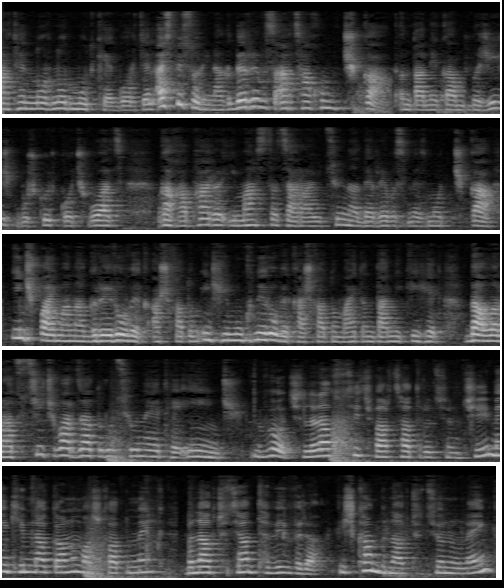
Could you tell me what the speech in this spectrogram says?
արդեն նոր-նոր մուտք է գործել։ Այսպես օրինակ, դեռևս Արցախում չկա ընտանեկան բժիշկ, բուժքույր կոչված գաղափարը, իմաստը, ծառայությունը դեռևս մեզ մոտ չկա։ Ինչ պայմանագրերով եք աշխատում, ինչ հիմունքներով եք աշխատում այդ ընտանիքի հետ։ Դա լրացուցիչ վարձատրություն է, թե ինչ։ Ոչ, լրացուցիչ վարձատրություն չի։ Մենք հիմնականում աշխատում ենք բնակչության թվի վրա։ Ինչքան բնակչություն ունենք,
